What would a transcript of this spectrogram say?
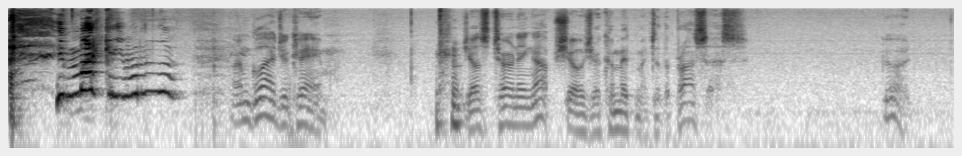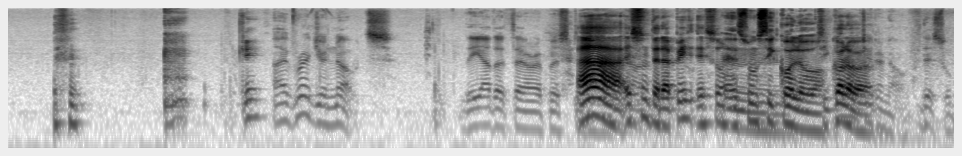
Macri, boludo. I'm glad you came. Just turning up shows your commitment to the process. Good. ¿Qué? I've read your notes. The other therapist. Ah, es un terapista. Es un, Es un psicólogo. Know this will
